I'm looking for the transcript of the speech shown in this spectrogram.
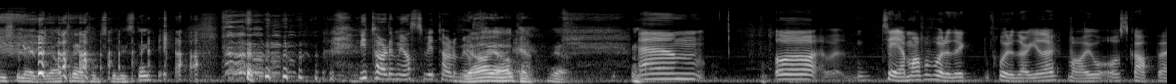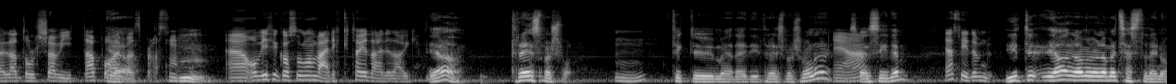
Vi skulle egentlig ha trepunktsbelysning. Vi tar det med oss. Vi tar det med oss. Ja, ja, ok. Ja. Um, og temaet for foredrag, foredraget i dag var jo å skape la dolce vita på Ja. Mm. arbeidsplassen. Eh, og vi fikk også noen verktøy der i dag. ja. Tre spørsmål. Fikk du med deg de tre spørsmålene? Mm. Ja. Skal jeg si dem? Ja, si dem, du. Ja, la meg, teste deg nå.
